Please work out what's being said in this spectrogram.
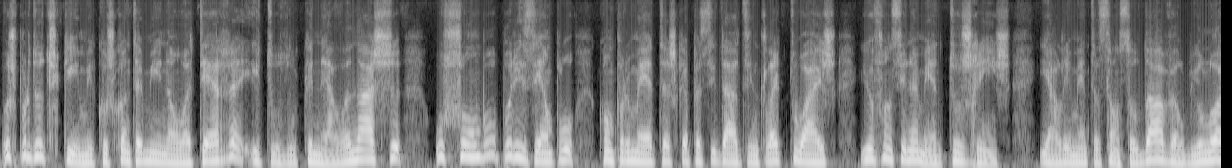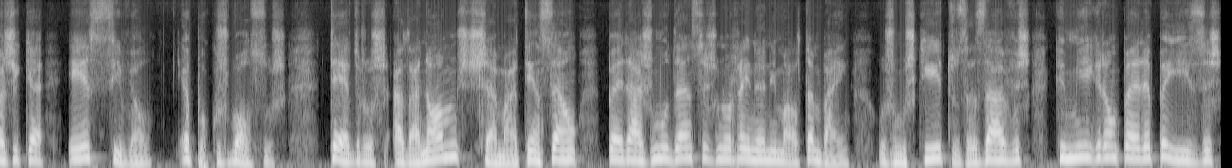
Os produtos químicos contaminam a terra e tudo o que nela nasce. O chumbo, por exemplo, compromete as capacidades intelectuais e o funcionamento dos rins. E a alimentação saudável biológica é acessível a poucos bolsos. Tedros Adhanom chama a atenção para as mudanças no reino animal também. Os mosquitos, as aves, que migram para países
